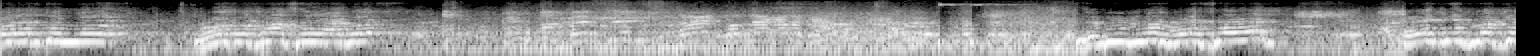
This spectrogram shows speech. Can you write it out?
গড়ার জন্য গত পাঁচই আগস্ট যে বিপ্লব হয়েছে, এই বিপ্লবকে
